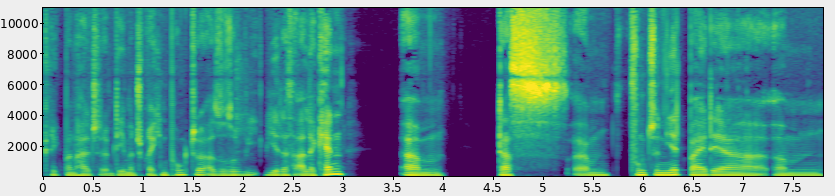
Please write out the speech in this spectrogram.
kriegt man halt ähm, dementsprechend Punkte, also so wie wir das alle kennen. Ähm, das ähm, funktioniert bei der, ähm,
